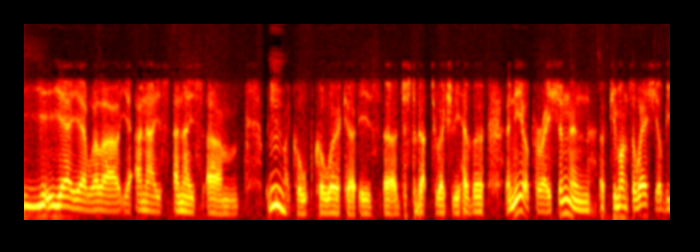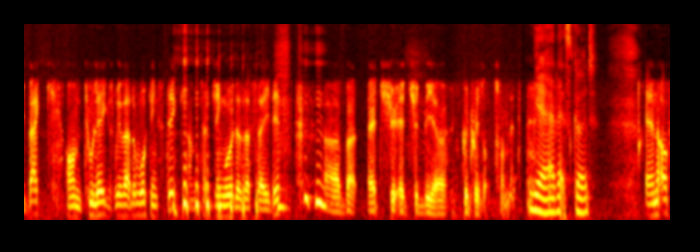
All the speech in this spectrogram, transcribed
Yeah, yeah. Well, uh, yeah. Anna is Anna is um, which is my co co-worker is uh, just about to actually have a, a knee operation, and a few months away she'll be back on two legs without a walking stick. I'm touching wood as I say this, uh, but it should it should be a good results from that. Yeah, that's good. And of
